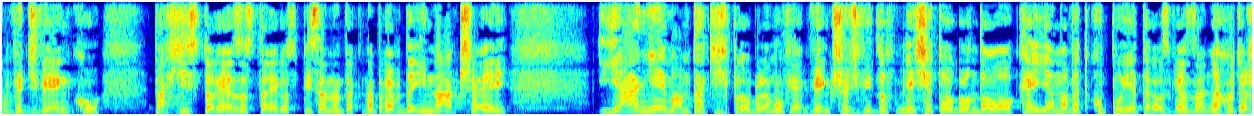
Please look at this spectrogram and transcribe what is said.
wydźwięku. Ta historia zostaje rozpisana tak naprawdę inaczej. Ja nie mam takich problemów jak większość widzów. Mnie się to oglądało ok, ja nawet kupuję te rozwiązania, chociaż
